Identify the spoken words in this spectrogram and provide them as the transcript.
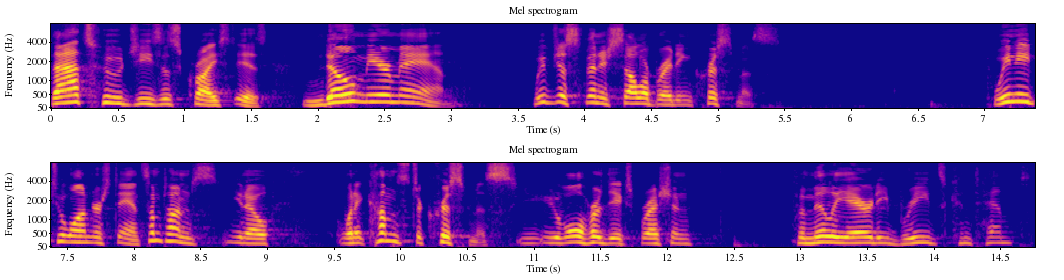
That's who Jesus Christ is. No mere man. We've just finished celebrating Christmas. We need to understand. Sometimes, you know, when it comes to Christmas, you've all heard the expression familiarity breeds contempt.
